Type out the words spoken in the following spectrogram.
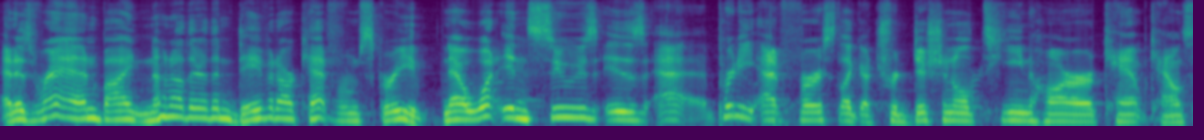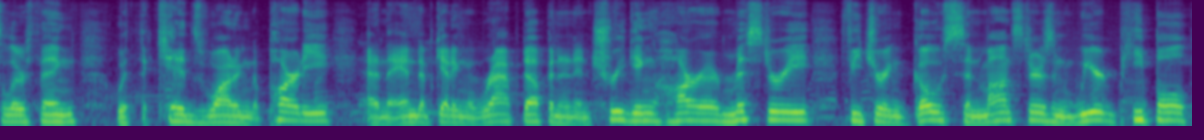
and is ran by none other than David Arquette from Scream. Now, what ensues is at, pretty at first like a traditional teen horror camp counselor thing with the kids wanting to party, and they end up getting wrapped up in an intriguing horror mystery featuring ghosts and monsters and weird people.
